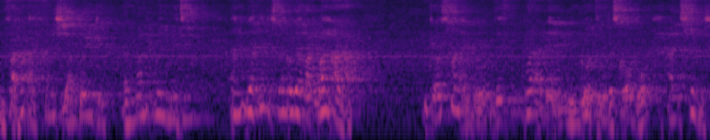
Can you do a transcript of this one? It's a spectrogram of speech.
In fact, when I finish here, I'm going to a management meeting, and we are going to spend only about one hour. Because when I go, this, what are they? We go through the scoreboard, and it's finished.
